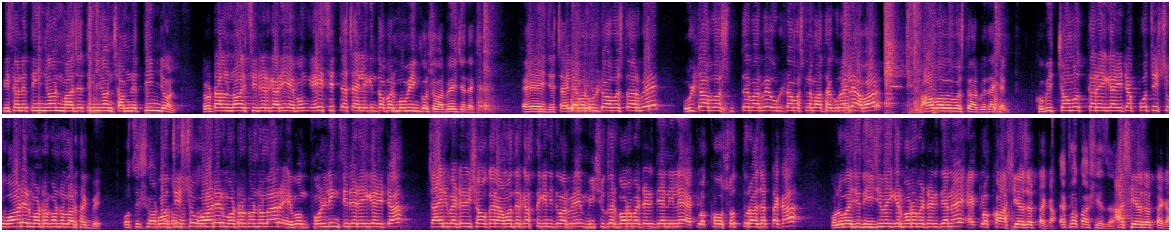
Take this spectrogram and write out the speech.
পিছনে তিনজন মাঝে তিনজন সামনে তিনজন। টোটাল নয় সিটের গাড়ি এবং এই সিটটা চাইলে কিন্তু আবার মুভিং করতে পারবে। এই যে দেখেন এই যে চাইলে আবার উল্টা বসতে পারবে। উল্টা বসতে পারবে উল্টা বসলে মাথা ঘুরাইলে আবার ভালোভাবে বসতে পারবে। দেখেন খুবই চমৎকার এই গাড়িটা। পঁচিশশো ওয়ার্ডের মোটর কন্ট্রোলার থাকবে। পঁচিশশো ওয়ার্ডের মোটর কন্ট্রোলার এবং ফোল্ডিং সিটের এই গাড়িটা চার ব্যাটারি সহকারে আমাদের কাছ থেকে নিতে পারবে। মিশুকের বড় ব্যাটারি দিয়ে নিলে এক লক্ষ সত্তর হাজার টাকা। কোনো ভাই যদি ইজি বাইকের বড় ব্যাটারি দিয়ে নেয় এক লক্ষ আশি হাজার টাকা। এক লক্ষ আশি হাজার। আশি হাজার টাকা।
